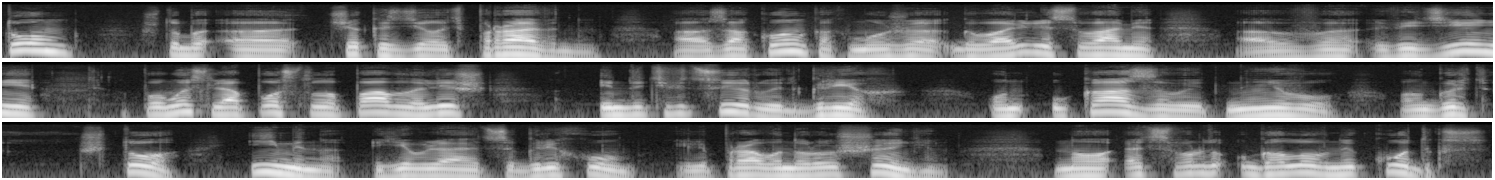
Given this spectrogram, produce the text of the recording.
том, чтобы э, человека сделать праведным. А закон, как мы уже говорили с вами э, в видении, по мысли апостола Павла лишь идентифицирует грех, он указывает на него, он говорит, что именно является грехом или правонарушением но это своего рода уголовный кодекс.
